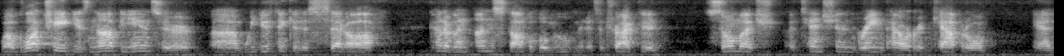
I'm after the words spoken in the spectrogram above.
while blockchain is not the answer, um, we do think it has set off kind of an unstoppable movement. It's attracted so much attention, brain power, and capital. And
